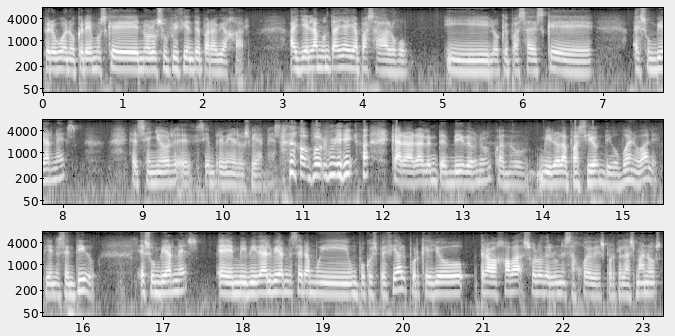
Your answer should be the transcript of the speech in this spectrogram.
pero bueno, creemos que no lo suficiente para viajar. Allí en la montaña ya pasa algo y lo que pasa es que es un viernes, el Señor eh, siempre viene los viernes por mí. Claro, ahora lo he entendido, ¿no? Cuando miro la pasión digo, bueno, vale, tiene sentido. Es un viernes. En mi vida el viernes era muy un poco especial porque yo trabajaba solo de lunes a jueves porque las manos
